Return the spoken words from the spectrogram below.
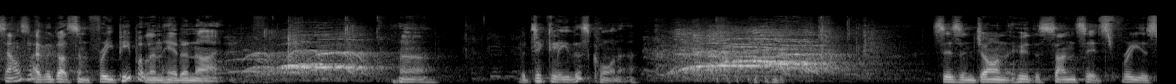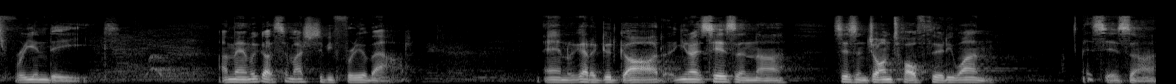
sounds like we've got some free people in here tonight. Huh. Particularly this corner. says in John, who the son sets free is free indeed. I mean, we've got so much to be free about. And we've got a good God. You know, it says in, uh, it says in John 12 31, it says, uh,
